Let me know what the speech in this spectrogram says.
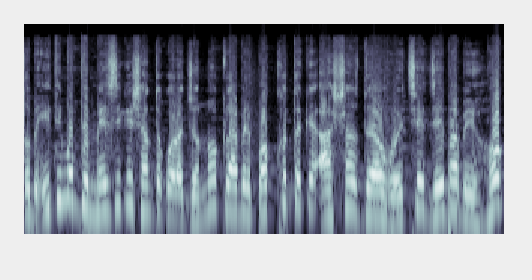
তবে ইতিমধ্যে মেসিকে শান্ত করার জন্য ক্লাবের পক্ষ থেকে আশ্বাস দেওয়া হয়েছে যেভাবে হোক,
